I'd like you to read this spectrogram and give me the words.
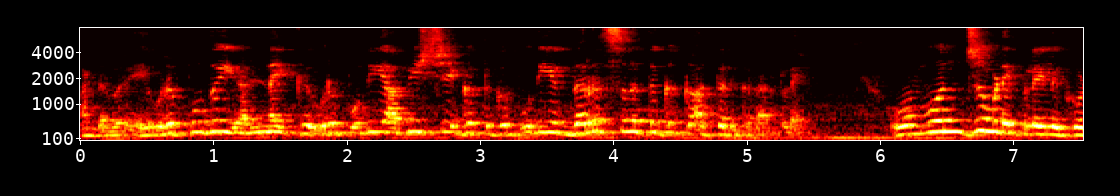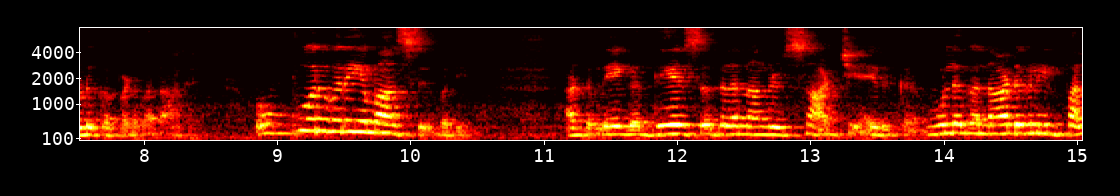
ஆண்டவரே ஒரு புது எண்ணெய்க்கு ஒரு புதிய அபிஷேகத்துக்கு புதிய தரிசனத்துக்கு காத்திருக்கிறார்களே. ஒவ்வொன்றும் உடைய பிள்ளைகளுக்கு கொடுக்கப்படுவதாக. ஒவ்வொருவரையும் ஆசிர்வதி ஆண்டவரே எங்கள் தேசத்தில் நாங்கள் சாட்சியாக இருக்க உலக நாடுகளின் பல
